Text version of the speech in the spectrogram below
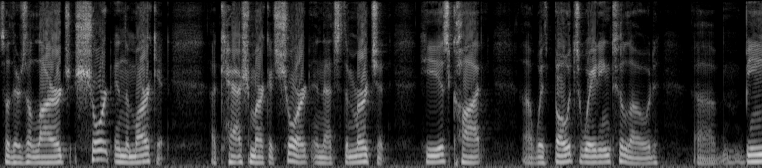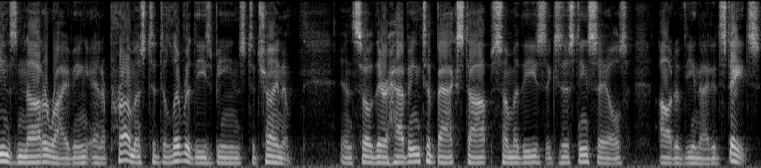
So there's a large short in the market, a cash market short, and that's the merchant. He is caught uh, with boats waiting to load, uh, beans not arriving, and a promise to deliver these beans to China. And so they're having to backstop some of these existing sales out of the United States.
